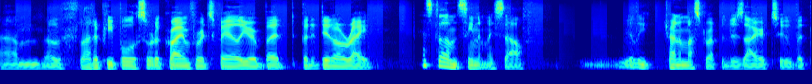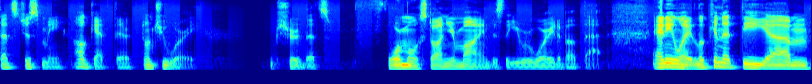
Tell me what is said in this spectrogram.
um, a lot of people sort of crying for its failure, but but it did all right. I still haven't seen it myself. Really trying to muster up the desire to, but that's just me. I'll get there. Don't you worry. I'm sure that's foremost on your mind is that you were worried about that. Anyway, looking at the um,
